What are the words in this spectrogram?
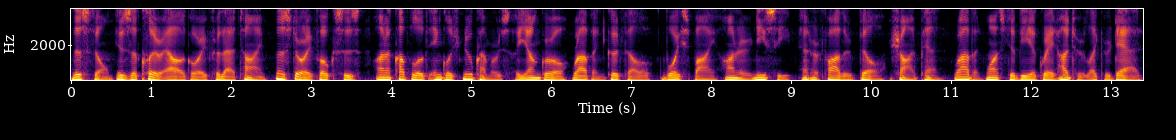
This film is a clear allegory for that time. The story focuses on a couple of English newcomers, a young girl, Robin Goodfellow, voiced by Honor Kneafsey, and her father, Bill, Sean Penn. Robin wants to be a great hunter like her dad,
